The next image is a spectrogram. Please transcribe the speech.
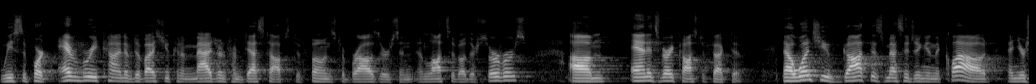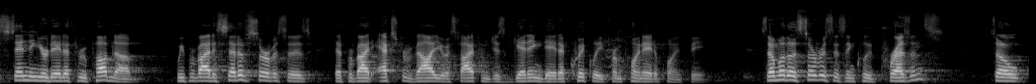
we support every kind of device you can imagine, from desktops to phones to browsers and, and lots of other servers. Um, and it's very cost effective. Now, once you've got this messaging in the cloud and you're sending your data through PubNub, we provide a set of services that provide extra value aside from just getting data quickly from point A to point B. Some of those services include presence. So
